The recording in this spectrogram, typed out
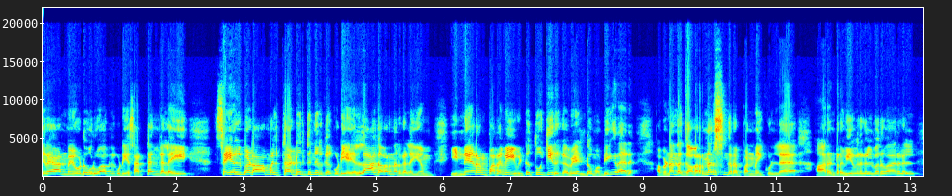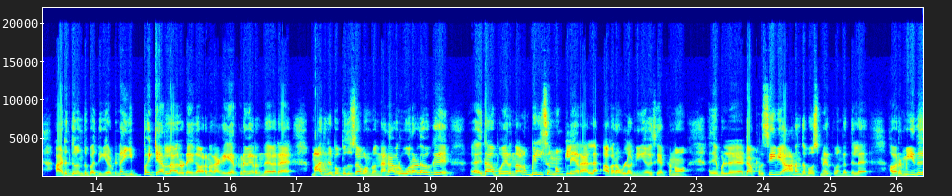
இறையாண்மையோடு உருவாக்கக்கூடிய சட்டங்களை செயல்படாமல் தடுத்து நிற்கக்கூடிய எல்லா கவர்னர்களையும் இந்நேரம் பதவியை விட்டு தூக்கி இருக்க வேண்டும் அப்படிங்கிறாரு. அப்படின்னா அந்த கவர்னர்ஸுங்கிற பன்மைக்குள்ள ஆர் என் ரவி அவர்கள் வருவார்கள். அடுத்து வந்து பார்த்தீங்க அப்படின்னா இப்போ கேரளாவுடைய கவர்னராக ஏற்கனவே இருந்தவரை மாதிரி இப்போ புதுசாக கொண்டு வந்தாங்க. அவர் ஓரளவுக்கு இதாக போயிருந்தாலும் பில்ஸ் இன்னும் கிளியர் ஆகலை அவரை உள்ள நீங்கள் சேர்க்கணும். அதே போல் டாக்டர் சி வி ஆனந்த போஸ் மேற்கு வங்கத்தில் அவர் மீது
